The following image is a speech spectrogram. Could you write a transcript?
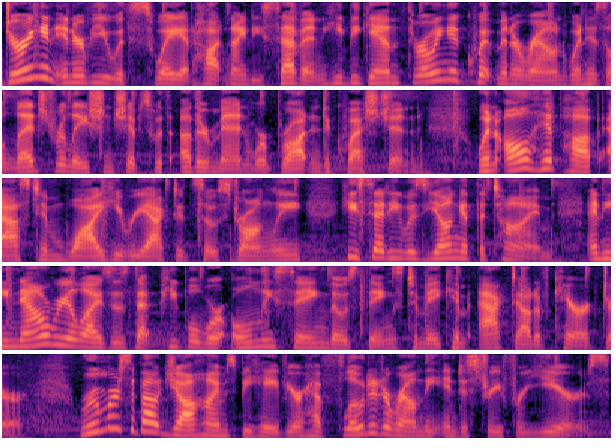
During an interview with Sway at Hot 97, he began throwing equipment around when his alleged relationships with other men were brought into question. When All Hip Hop asked him why he reacted so strongly, he said he was young at the time, and he now realizes that people were only saying those things to make him act out of character. Rumors about Jaheim's behavior have floated around the industry for years.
